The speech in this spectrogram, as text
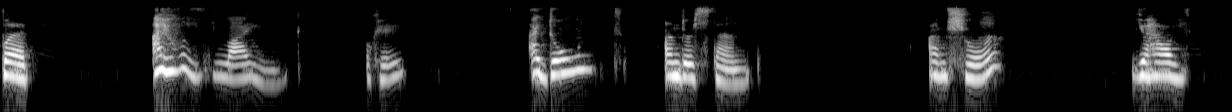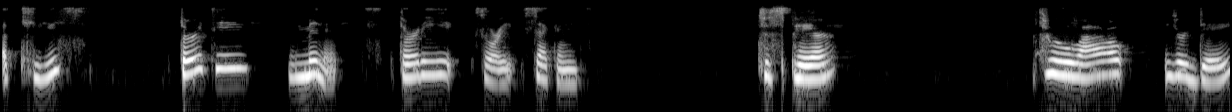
but I was lying, okay? I don't understand. I'm sure you have at least 30 minutes, 30, sorry, seconds to spare throughout your day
